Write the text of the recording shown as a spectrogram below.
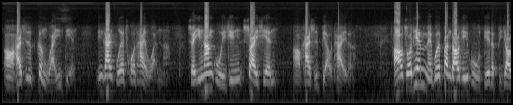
啊，还是更晚一点？应该不会拖太晚了。所以银行股已经率先啊开始表态了。好，昨天美国的半导体股跌的比较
